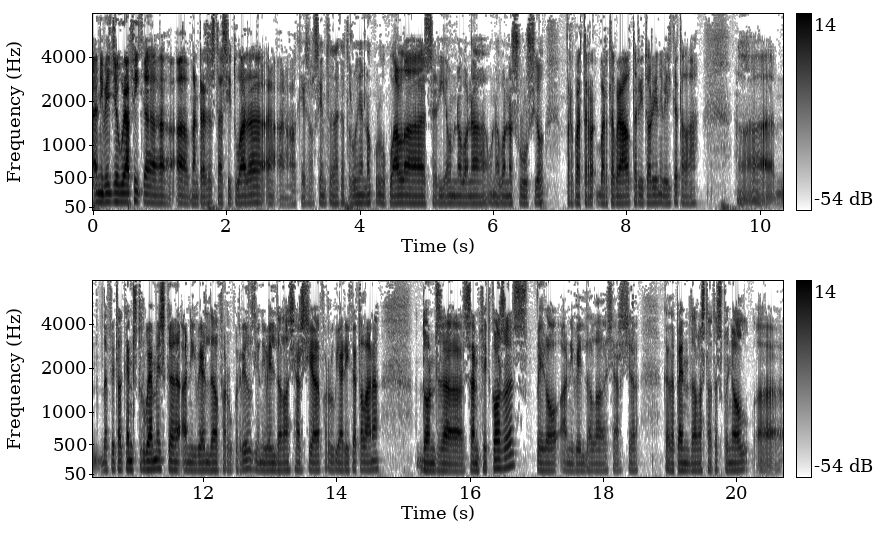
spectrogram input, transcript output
a nivell geogràfic, a, a Manresa està situada al que és el centre de Catalunya, no? amb la qual eh, seria una bona, una bona solució per vertebrar el territori a nivell català. Uh, de fet, el que ens trobem és que a nivell de ferrocarrils i a nivell de la xarxa ferroviària catalana doncs uh, s'han fet coses, però a nivell de la xarxa que depèn de l'estat espanyol, uh,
